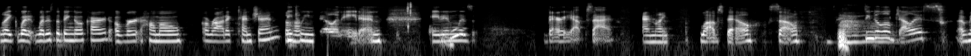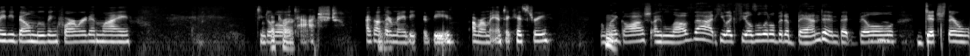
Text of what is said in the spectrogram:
like what what is the bingo card? Overt homoerotic tension Uh-huh. between Bill and Aiden. Aiden Ooh. was very upset and like loves Bill. So seemed a little jealous of maybe Bill moving forward in life. Seemed a little attached. I thought Yeah. there maybe could be a romantic history. Oh hmm. my gosh, I love that. He like feels a little bit abandoned that mm-hmm. Bill ditched their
